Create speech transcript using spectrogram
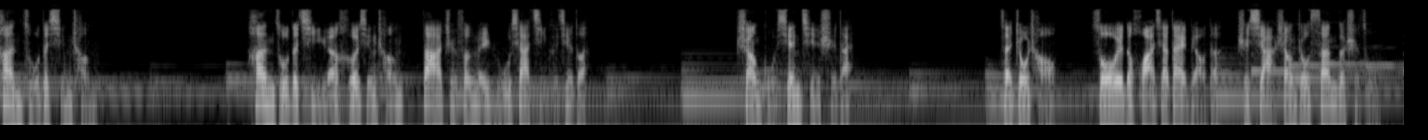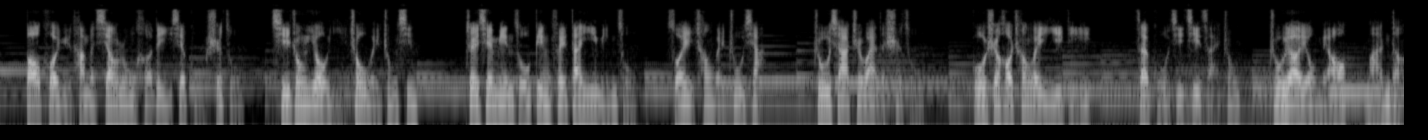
汉族的形成，汉族的起源和形成大致分为如下几个阶段。上古先秦时代，在周朝，所谓的华夏代表的是夏商周三个氏族，包括与他们相融合的一些古氏族，其中又以周为中心。这些民族并非单一民族，所以称为诸夏。诸夏之外的氏族，古时候称为夷狄。在古籍记载中，主要有苗、蛮等。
